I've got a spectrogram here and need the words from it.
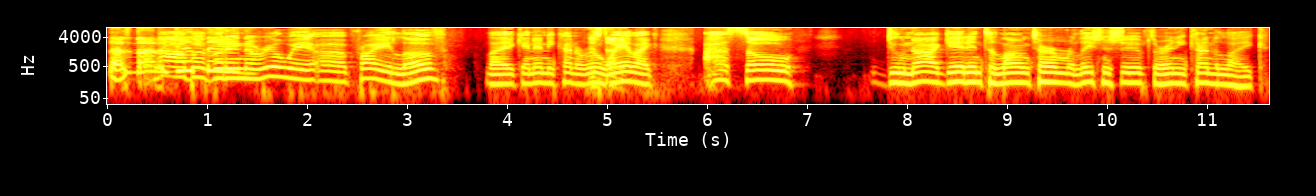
That's not a good but, thing. but in a real way, uh, probably love, like in any kind of real that- way. Like, I so do not get into long term relationships or any kind of like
